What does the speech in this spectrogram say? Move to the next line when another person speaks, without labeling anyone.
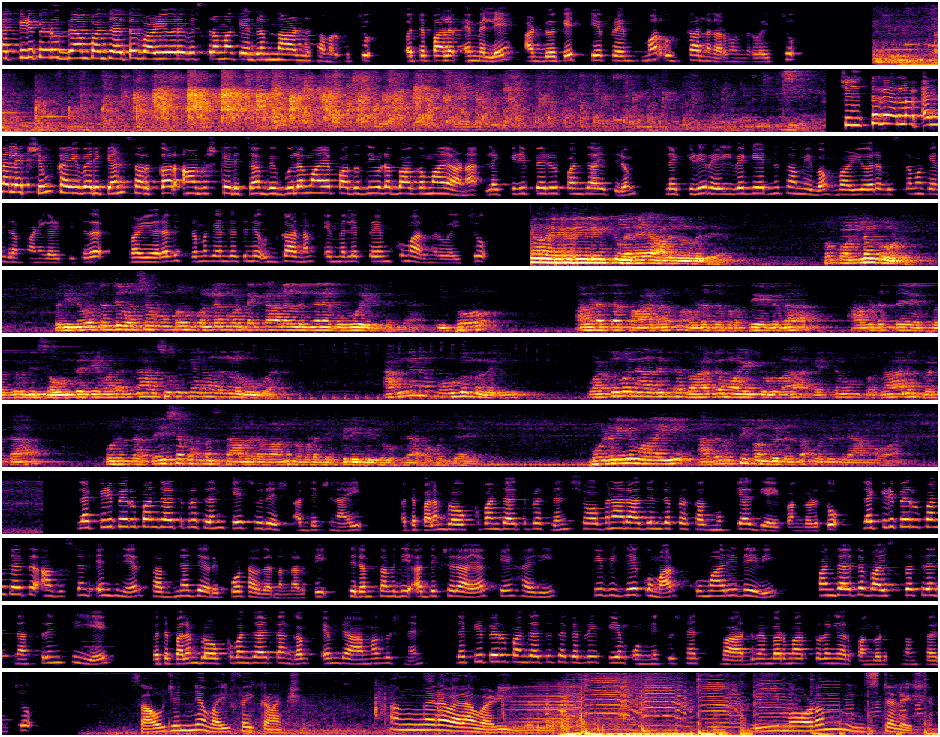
ലക്കിടിപ്പേറൂർ ഗ്രാമപഞ്ചായത്ത് വഴിയോര വിശ്രമ കേന്ദ്രം നാടിന് സമർപ്പിച്ചു. Ottapalam M L A advocate K Premkumar ഉദ്ഘാടന കർമ്മം നിർവഹിച്ചു. ശുചിത്വ കേരളം എന്ന ലക്ഷ്യം കൈവരിക്കാൻ സർക്കാർ ആവിഷ്കരിച്ച വിപുലമായ പദ്ധതിയുടെ ഭാഗമായാണ് ലക്കിടി പേരൂർ പഞ്ചായത്തിലും ലക്കിടി റെയിൽവേ ഗേറ്റിന് സമീപം വഴിയോര വിശ്രമ കേന്ദ്രം പണി കഴിപ്പിച്ചത് വഴിയോര വിശ്രമ കേന്ദ്രത്തിന്റെ ഉദ്ഘാടനം എം എൽ എ പ്രേംകുമാർ നിർവഹിച്ചു.
മേഖലയിലേക്ക് വരെ ആളുകൾ വരികയാണ്. ഇപ്പോൾ കൊല്ലംകോട് ഒരു ഇരുപത്തഞ്ച് വർഷം മുമ്പ് കൊല്ലംകോട്ടേക്ക് ആളുകൾ ഇങ്ങനെ പോകുമായിരുന്നില്ല ഇപ്പോൾ അവിടുത്തെ പാടം അവിടുത്തെ പ്രത്യേകത അവിടുത്തെ പ്രകൃതി സൗന്ദര്യം അതെല്ലാം ആസ്വദിക്കാൻ ആളുകൾ പോവുക അങ്ങനെ പോകുന്നതിൽ വള്ളുവനാടിന്റെ ഭാഗമായിട്ടുള്ള ഏറ്റവും പ്രധാനപ്പെട്ട ഒരു തദ്ദേശ ഭരണ സ്ഥാപനമാണ് നമ്മുടെ ലക്കിടി ബീരൂർ ഗ്രാമപഞ്ചായത്ത്. പുഴയുമായി അതിർത്തി പങ്കിടുന്ന ഒരു ഗ്രാമമാണ്.
ലക്കിടിപ്പേരൂർ പഞ്ചായത്ത് പ്രസിഡന്റ് കെ സുരേഷ് അധ്യക്ഷനായി. ഒറ്റപ്പാലം ബ്ലോക്ക് പഞ്ചായത്ത് പ്രസിഡന്റ് ശോഭന രാജേന്ദ്ര പ്രസാദ് മുഖ്യാതിഥിയായി പങ്കെടുത്തു. Lakkidiperur panchayat assistant engineer Sabna J report അവതരണം നടത്തി. സ്ഥിരം സമിതി അധ്യക്ഷരായ K Hari P Vijayakumar Kumari Devi panchayat vice president Nasrin C A Ottapalam block panchayat അംഗം M Ramakrishnan Lakkidiperur panchayat secretary P M Unnikrishnan ward മെമ്പർമാർ തുടങ്ങിയവർ പങ്കെടുത്തു സംസാരിച്ചു.
സൗജന്യ വൈഫൈ കണക്ഷൻ. അങ്ങനെ വരാൻ വഴിയില്ലല്ലോ. Free modem installation.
